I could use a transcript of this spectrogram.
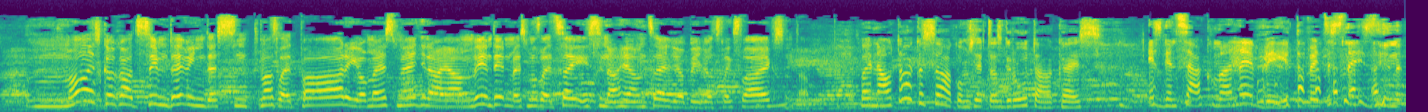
Man liekas, ka kaut kāds 190 mazliet pāri, jo mēs mēģinājām, vienu dienu mēs mazliet saīsinājām ceļu, jo bija ļoti slikts laiks. un tā. Vai nav tā, ka sākums ir tas grūtākais? Es gan sākumā nebiju, tāpēc es nezinu.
